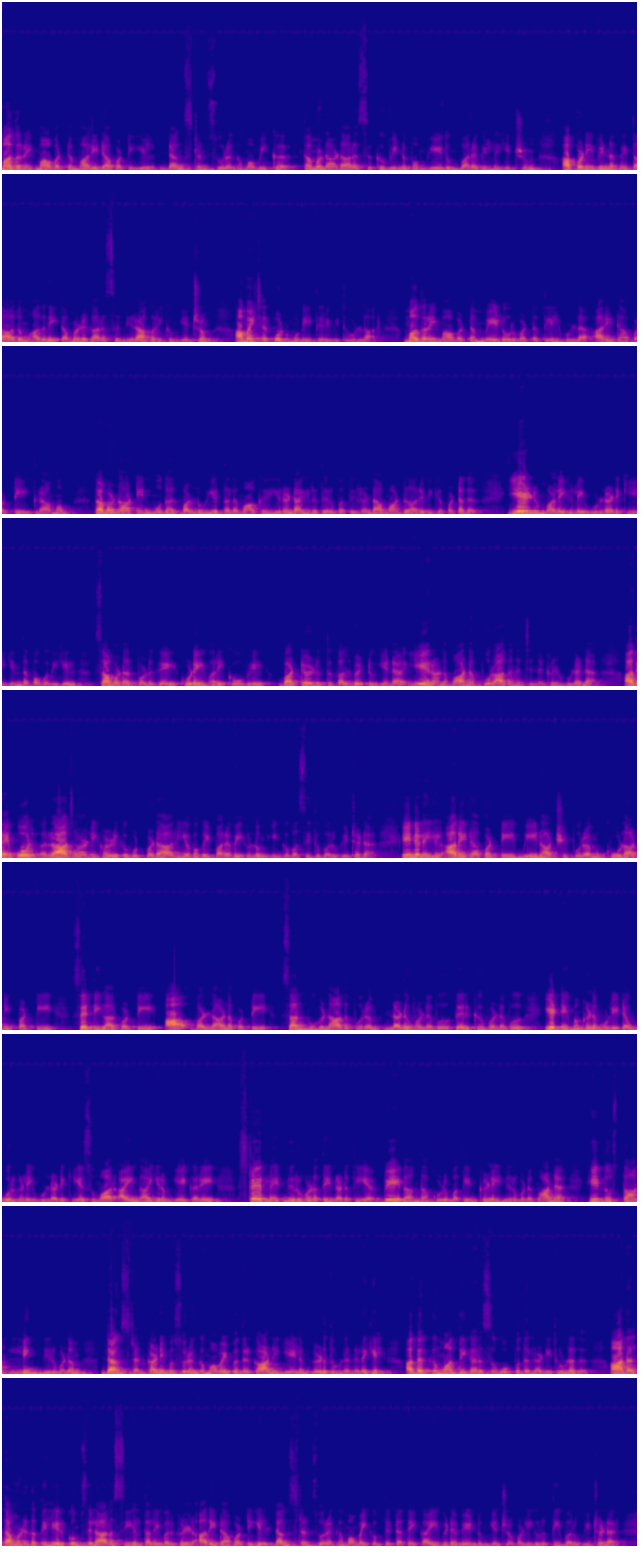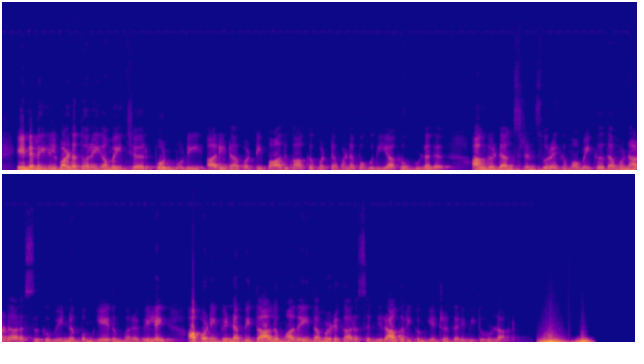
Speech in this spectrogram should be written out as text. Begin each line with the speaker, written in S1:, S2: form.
S1: மதுரை மாவட்டம் அரிடாபட்டியில் டங்ஸ்டன் சுரங்கம் அமைக்க தமிழ்நாடு அரசுக்கு விண்ணப்பம் ஏதும் வரவில்லை என்றும் அப்படி விண்ணப்பித்தாலும் அதனை தமிழக அரசு நிராகரிக்கும் என்றும் அமைச்சர் பொன்முடி தெரிவித்துள்ளார். மதுரை மாவட்டம் மேலூர் வட்டத்தில் உள்ள அரிடாபட்டி கிராமம் தமிழ்நாட்டின் முதல் பல்லுயிர் தலமாக இரண்டாயிரத்தி இருபத்தி இரண்டாம் ஆண்டு அறிவிக்கப்பட்டது. ஏழு மலைகளை உள்ளடக்கிய இந்த பகுதியில் சமணர் படுகை குடைவரை கோவில் வட்டெழுத்து கல்வெட்டு என ஏராளமான புராதன சின்னங்கள் உள்ளன. அதேபோல் ராஜாளி கழுகு உட்பட அரிய வகை பறவைகளும் இங்கு வசித்து வருகின்றன. இந்நிலையில் அரிட்டாப்பட்டி மீனாட்சிபுரம் கூலானிப்பட்டி செட்டியார்பட்டி ஆ வல்லாளப்பட்டி சண்முகநாதபுரம் நடுவளவு தெற்கு வளவு எட்டிமங்கலம் உள்ளிட்ட ஊர்களை உள்ளடக்கிய சுமார் ஐந்தாயிரம் ஏக்கரை ஸ்டெர்லைட் நிறுவனத்தை நடத்திய வேதாந்தா குழுமத்தின் கிளை நிறுவனமான ஹிந்துஸ்தான் லிங்க் நிறுவனம் டங்ஸ்டன் கனிம சுரங்கம் அமைப்பதற்கான ஏலம் எடுத்துள்ள நிலையில் அதற்கு மத்திய அரசு ஒப்புதல் அளித்துள்ளது. ஆனால் தமிழகத்தில் இருக்கும் சில அரசியல் தலைவர்கள் அரிட்டாபட்டியில் டங்ஸ்டன் சுரங்கம் அமைக்கும் திட்டத்தை கைவிட வேண்டும் என்று வலியுறுத்தி வருகின்றனர். இந்நிலையில் வனத்துறை அமைச்சர் பொன்முடி அரிட்டாபட்டி பாதுகாக்கப்பட்ட வனப்பகுதியாக உள்ளது. உள்ளது. அங்கு டங்ஸ்டன் சுரங்கம் அமைக்க தமிழ்நாடு அரசுக்கு விண்ணப்பம் ஏதும் வரவில்லை. அப்படி விண்ணப்பித்தாலும் அதை தமிழக அரசு நிராகரிக்கும் என்று தெரிவித்துள்ளார்.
